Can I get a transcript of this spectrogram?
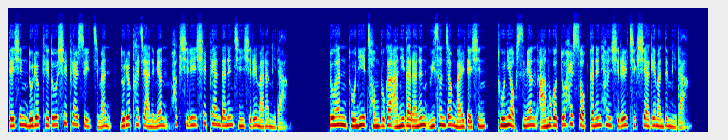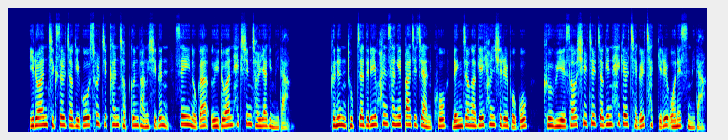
대신 노력해도 실패할 수 있지만 노력하지 않으면 확실히 실패한다는 진실을 말합니다. 또한 돈이 전부가 아니다라는 위선적 말 대신 돈이 없으면 아무것도 할 수 없다는 현실을 직시하게 만듭니다. 이러한 직설적이고 솔직한 접근 방식은 세이노가 의도한 핵심 전략입니다. 그는 독자들이 환상에 빠지지 않고 냉정하게 현실을 보고 그 위에서 실질적인 해결책을 찾기를 원했습니다.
